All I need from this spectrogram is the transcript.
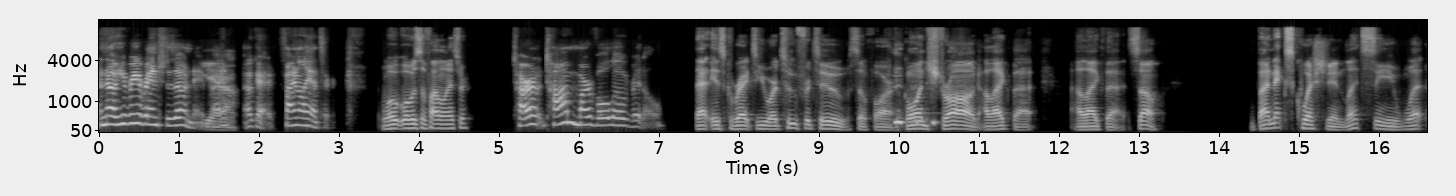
No, he rearranged his own name. Yeah. Right? Okay. Final answer. What, what was the final answer? Tar- Tom Marvolo Riddle. That is correct. You are two for two so far. Going strong. I like that. I like that. So, my next question, let's see what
